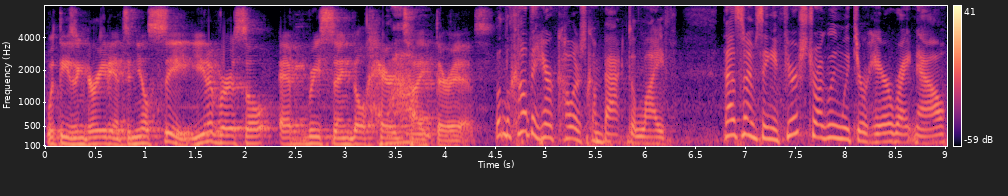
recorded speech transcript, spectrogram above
with these ingredients. And you'll see universal every single hair wow. type there is. But look how the hair colors come back to life. That's what I'm saying. If you're struggling with your hair right now,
